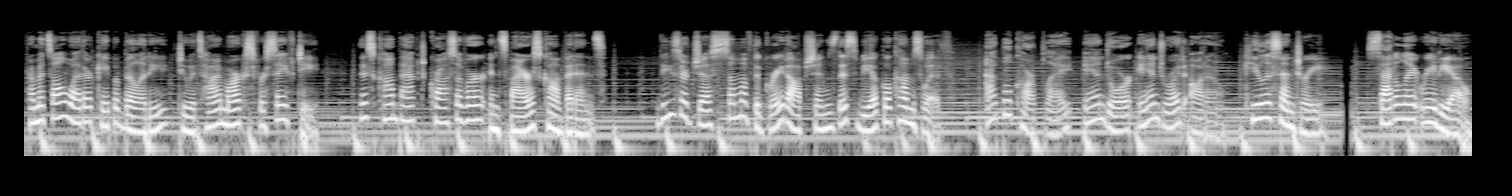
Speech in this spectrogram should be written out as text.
From its all-weather capability to its high marks for safety, this compact crossover inspires confidence. These are just some of the great options this vehicle comes with. Apple CarPlay and or Android Auto, keyless entry, satellite radio,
